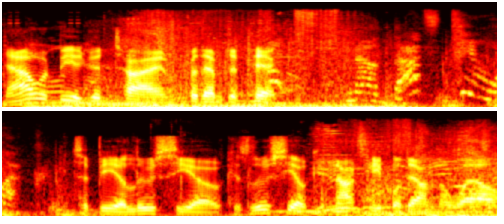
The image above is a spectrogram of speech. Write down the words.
Now would be a good time for them to pick Now that's teamwork. to be a Lucio, because Lucio can knock people down the well.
